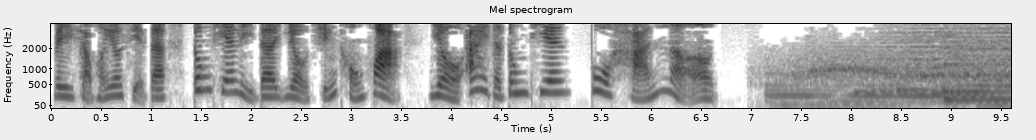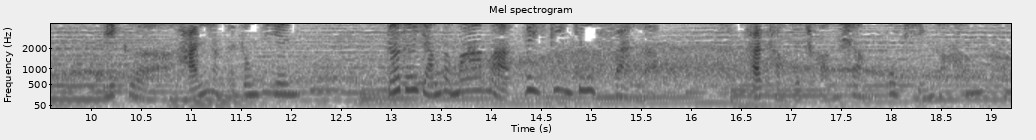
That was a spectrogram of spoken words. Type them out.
为小朋友写的《冬天里的友情童话》《有爱的冬天不寒冷》。一个寒冷的冬天。德德阳的妈妈胃病又犯了，他躺在床上不停的哼哼。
